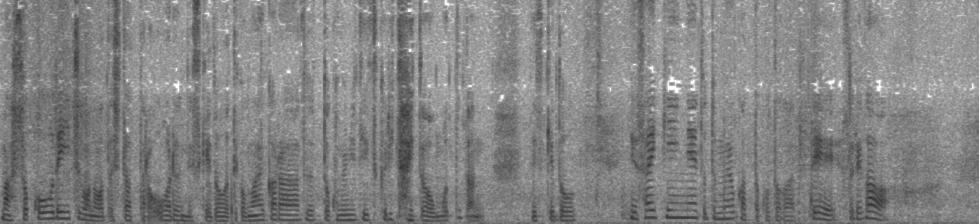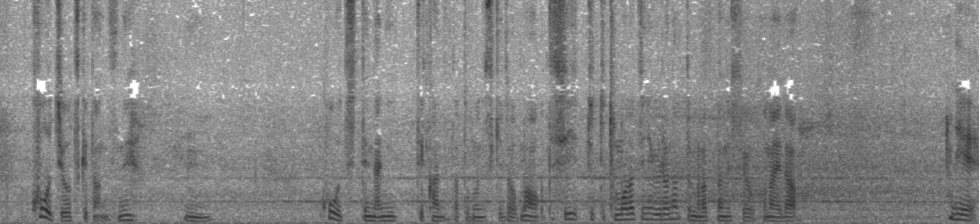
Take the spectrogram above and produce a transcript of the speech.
まあ、そこでいつもの私だったら終わるんですけどてか前からずっとコミュニティ作りたいとは思ってたんですけどで最近ねとても良かったことがあってそれがコーチをつけたんですね。うんコーチって何って感じだと思うんですけど、まあ、私ちょっと友達に占ってもらったんですよこの間で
